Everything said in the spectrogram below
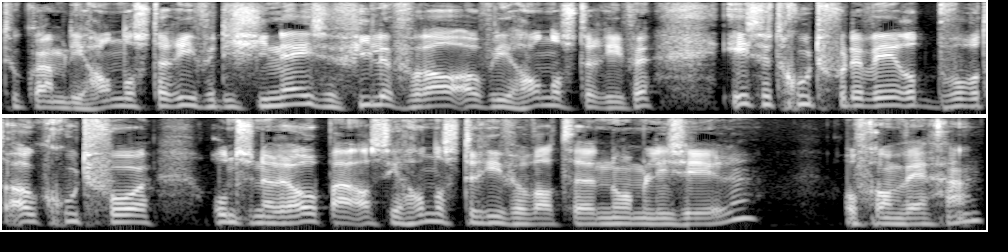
Toen kwamen die handelstarieven. Die Chinezen vielen vooral over die handelstarieven. Is het goed voor de wereld, bijvoorbeeld ook goed voor ons in Europa, als die handelstarieven wat normaliseren? Of gewoon weggaan?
